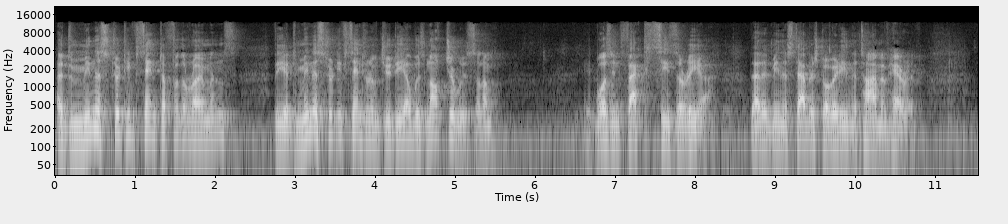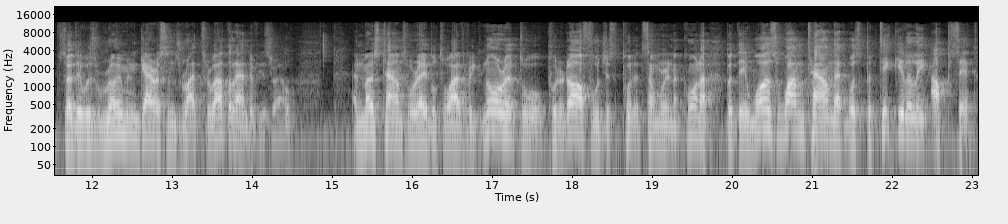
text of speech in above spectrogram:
administrative center for the Romans, the administrative center of Judea, was not Jerusalem, it was in fact Caesarea. That had been established already in the time of Herod. So there was Roman garrisons right throughout the land of Israel and most towns were able to either ignore it or put it off or just put it somewhere in a corner. But there was one town that was particularly upset.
